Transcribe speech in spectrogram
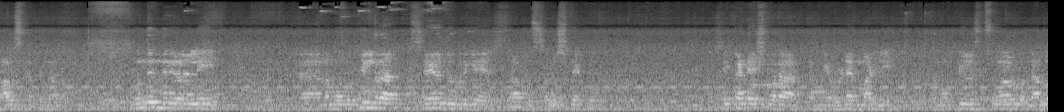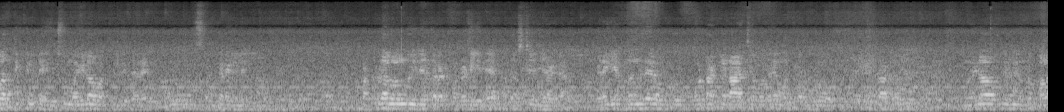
ಭಾವಿಸ್ಕೊತೀವಿ ನಾನು ಮುಂದಿನ ದಿನಗಳಲ್ಲಿ ನಮ್ಮ ವಕೀಲರ ಶ್ರೇಯೋದೊಬ್ಬರಿಗೆ ನಾವು ಸಲ್ಲಿಸಬೇಕು. ಶ್ರೀಕಂಠೇಶ್ವರ ನಮಗೆ ಒಳ್ಳೇದು ಮಾಡಲಿ. ನಮ್ಮ ವಕೀಲರು ಸುಮಾರು ನಲವತ್ತಕ್ಕಿಂತ ಹೆಚ್ಚು ಮಹಿಳಾ ವಕೀಲಿದ್ದಾರೆ ಅವರು ಸೌಕರ್ಯಗಳಿಲ್ಲ ಪಕ್ಕದಲ್ಲೊಂದು ಇದೇ ಥರ ಕೊಠಡಿ ಇದೆ. ಅದಷ್ಟೇ ಜಾಗ. ಬೆಳಗ್ಗೆ ಬಂದರೆ ಒಬ್ಬರು ಫೋಟೋ ಹಾಕೊಂಡು ಆಚೆ ಹೋದರೆ ಮತ್ತೊಬ್ಬರು ಹಾಕೋದು ಮಹಿಳಾ ವಕೀಲರು ಭಾಳ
